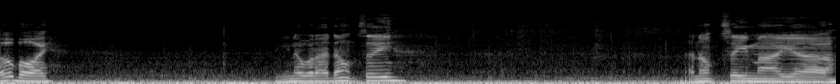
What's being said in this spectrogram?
Oh boy. You know what I don't see? I don't see my uh,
